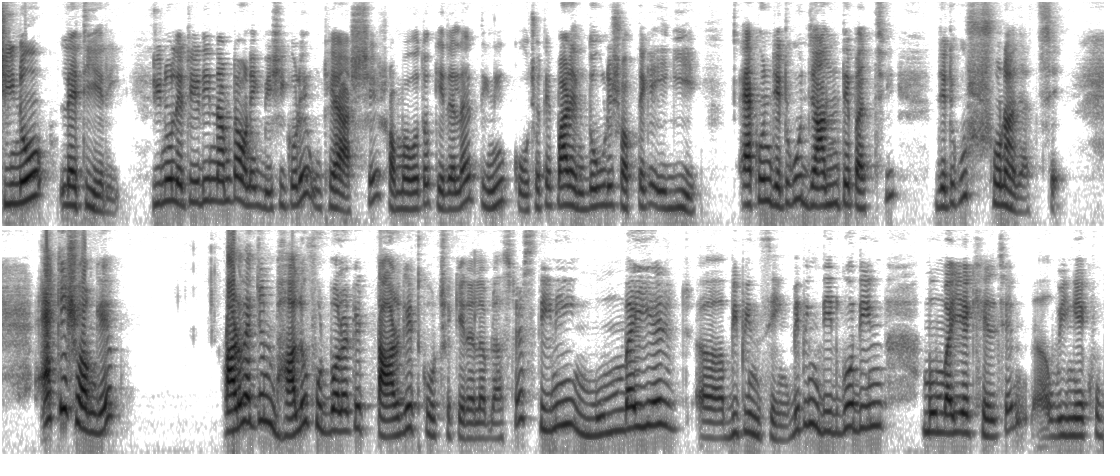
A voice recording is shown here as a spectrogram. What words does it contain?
জিনো লেটিয়েরি। জিনো লেটিয়েরির নামটা অনেক বেশি করে উঠে আসছে। সম্ভবত কেরালায় তিনি হতে পারেন, দৌড়ে সব থেকে এগিয়ে। এখন যেটুকু জানতে পাচ্ছি, যেটুকু শোনা যাচ্ছে। একই সঙ্গে আরও একজন ভালো ফুটবলারকে টার্গেট করছে কেরালা ব্লাস্টার্স, তিনি মুম্বাইয়ের বিপিন সিং। বিপিন দীর্ঘদিন মুম্বাইয়ে খেলছেন উইংয়ে খুব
